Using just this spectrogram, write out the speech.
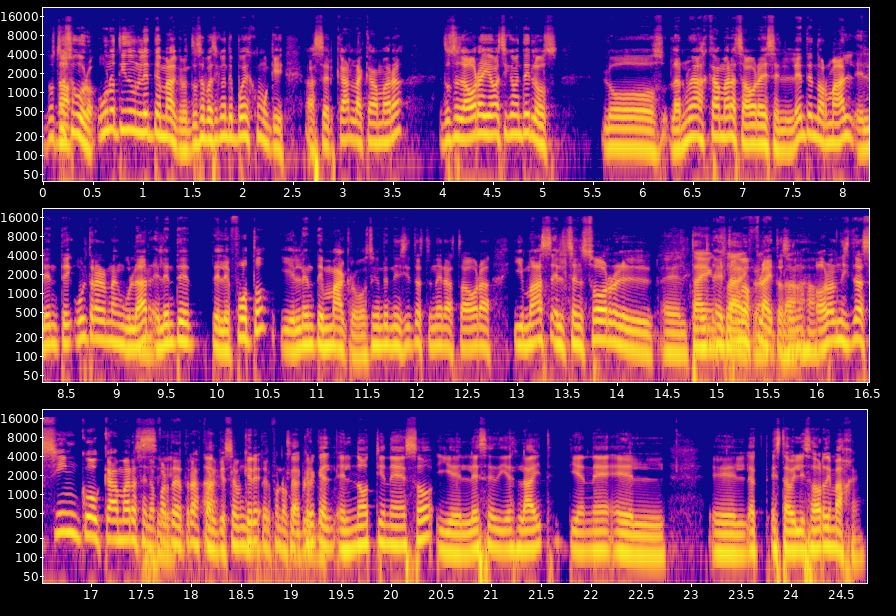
No estoy No. seguro. Uno tiene un lente macro, entonces básicamente puedes como que acercar la cámara. Entonces ahora ya básicamente los... Los, las nuevas cámaras ahora es el lente normal, el lente ultra gran angular, el lente telefoto y el lente macro. Básicamente necesitas tener hasta ahora y más el sensor, el, El time, el, el flight, time of flight. o sea, ahora necesitas cinco cámaras en la parte de atrás para Ah, que sea un teléfono claro, completo. Creo que el, el Note tiene eso y el S10 Lite tiene el, el estabilizador de imagen.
